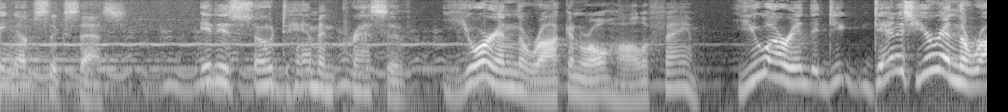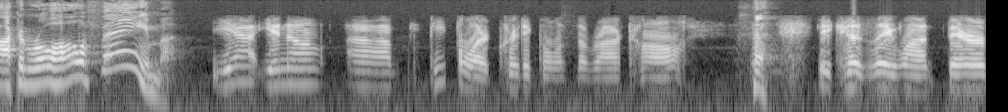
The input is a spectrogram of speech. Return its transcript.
Speaking of success, it is so damn impressive. You're in the Rock and Roll Hall of Fame. You are in the Dennis. You're in the Rock and Roll Hall of Fame. Yeah, you know, uh, people are critical of the Rock Hall. because they want their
